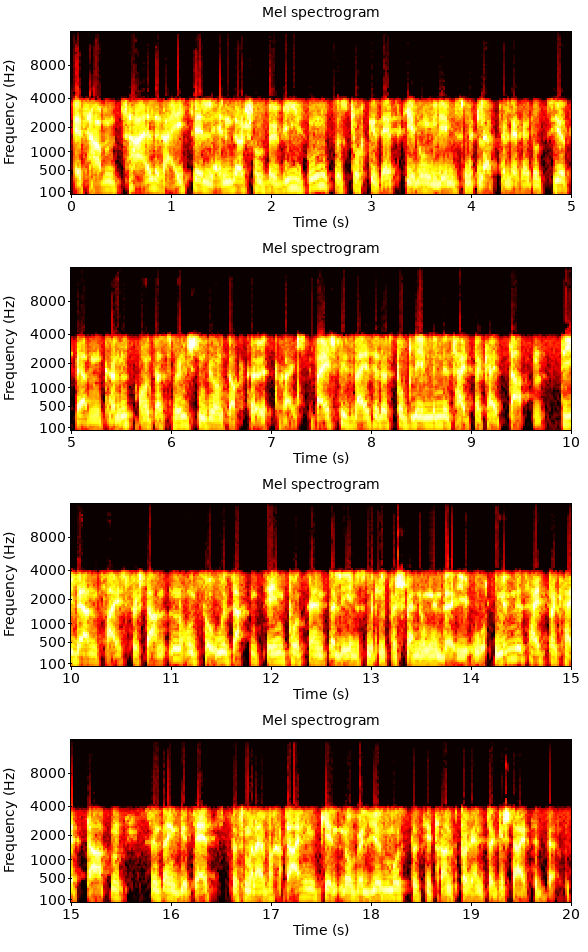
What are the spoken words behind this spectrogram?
Es haben zahlreiche Länder schon bewiesen, dass durch Gesetzgebung Lebensmittelabfälle reduziert werden können. Und das wünschen wir uns auch für Österreich. Beispielsweise das Problem Mindesthaltbarkeitsdaten. Die werden falsch verstanden und verursachen 10 Prozent der Lebensmittelverschwendung in der EU. Mindesthaltbarkeitsdaten sind ein Gesetz, das man einfach dahingehend novellieren muss, dass sie transparenter gestaltet werden.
